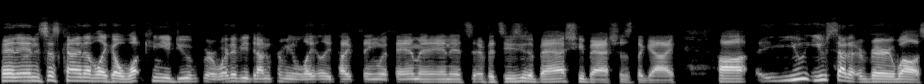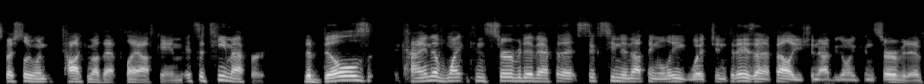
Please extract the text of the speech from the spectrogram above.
and and it's just kind of like a what can you do or what have you done for me lately type thing with him. And, and it's if it's easy to bash, he bashes the guy. Uh, you you said it very well, especially when talking about that playoff game. It's a team effort. The Bills kind of went conservative after that 16 to nothing league, which in today's NFL you should not be going conservative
